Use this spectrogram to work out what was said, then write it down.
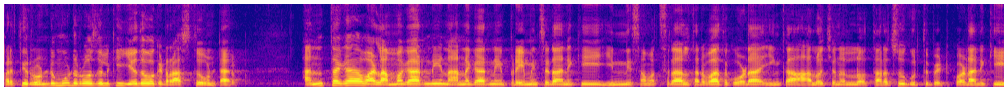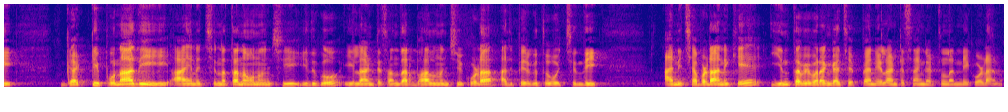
ప్రతి రెండు మూడు రోజులకి ఏదో ఒకటి రాస్తూ ఉంటారు. అంతగా వాళ్ళ అమ్మగారిని నాన్నగారిని ప్రేమించడానికి ఇన్ని సంవత్సరాల తర్వాత కూడా ఇంకా ఆలోచనల్లో తరచూ గుర్తుపెట్టుకోవడానికి గట్టి పునాది ఆయన చిన్నతనం నుంచి ఇదిగో ఇలాంటి సందర్భాల నుంచి కూడా అది పెరుగుతూ వచ్చింది అని చెప్పడానికే ఇంత వివరంగా చెప్పాను ఇలాంటి సంఘటనలన్నీ కూడాను.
